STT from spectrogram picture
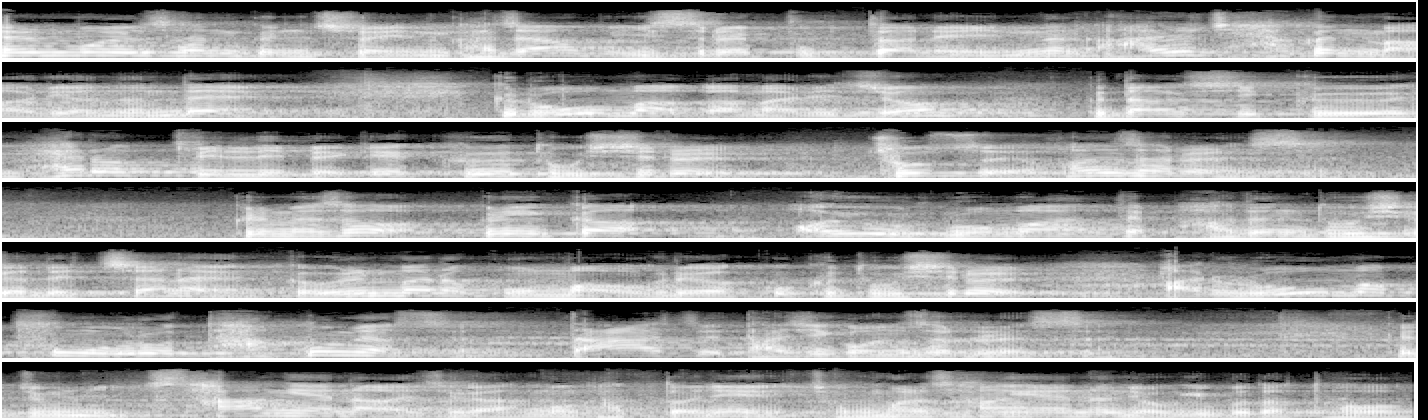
헬몰산 근처에 있는 가장 이스라엘 북단에 있는 아주 작은 마을이었는데 그 로마가 말이죠. 그 당시 그 헤롯 빌립에게 그 도시를 줬어요. 헌사를 했어요. 그러면서 그러니까 어유 로마한테 받은 도시가 됐잖아요. 그러니까 얼마나 고마워. 그래갖고 그 도시를 아주 로마 풍으로 다 꾸몄어요. 다, 다시 건설을 했어요. 좀 상해나 제가 한번 갔더니 정말 상해는 여기보다 더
